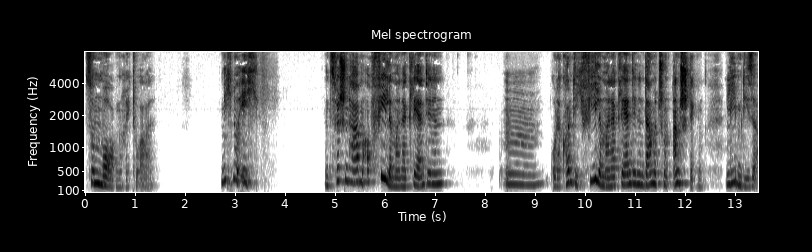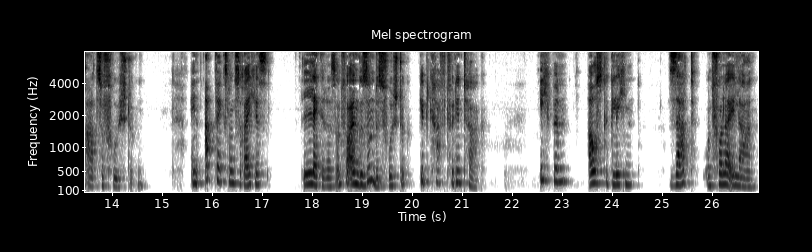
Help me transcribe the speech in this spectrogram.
zum Morgenritual. Nicht nur ich. Inzwischen haben auch viele meiner Klientinnen mm, oder konnte ich viele meiner Klientinnen damit schon anstecken, lieben diese Art zu frühstücken. Ein abwechslungsreiches, leckeres und vor allem gesundes Frühstück gibt Kraft für den Tag. Ich bin ausgeglichen, satt und voller Elan,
